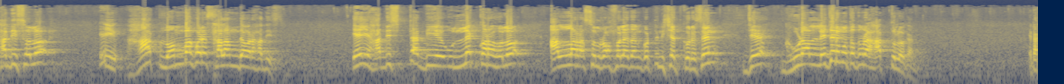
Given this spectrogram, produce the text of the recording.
হাদিস হলো এই হাত লম্বা করে সালাম দেওয়ার হাদিস। এই হাদিসটা দিয়ে উল্লেখ করা হলো, আল্লাহ রাসুল রফল দান করতে নিষেধ করেছেন যে ঘোড়ার লেজের মতো তোমরা হাত তুলো কেন? এটা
